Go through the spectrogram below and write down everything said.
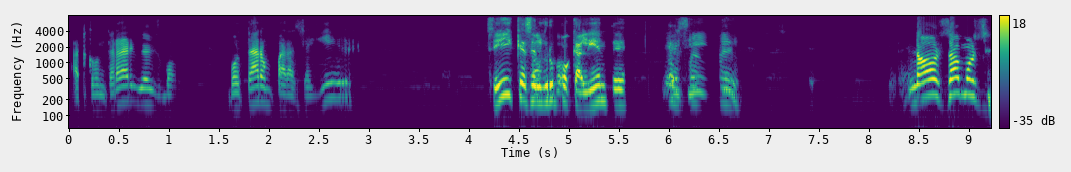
Al contrario, ellos vo- votaron para seguir. Sí, que es el grupo caliente. Pues sí, No, somos,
